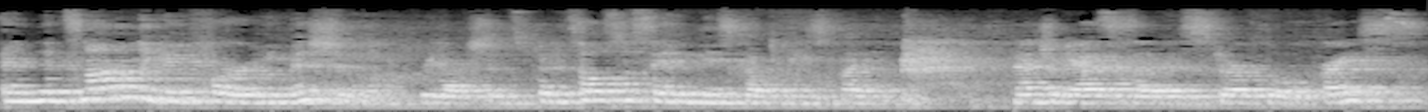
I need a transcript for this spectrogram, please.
And it's not only good for emission reductions, but it's also saving these companies money. Natural gas is at a historic low price,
